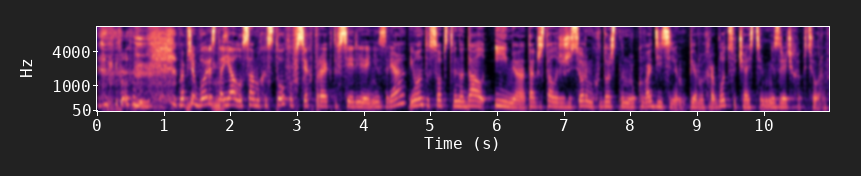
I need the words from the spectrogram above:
Вообще Боря ну, стоял у самых истоков всех проектов серии не зря, и он-то, собственно, дал имя, а также стал режиссером и художественным руководителем первых работ с участием незрячих актеров.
